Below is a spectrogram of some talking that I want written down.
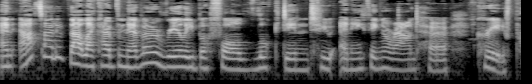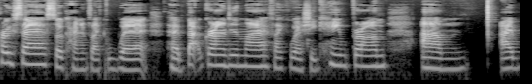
And outside of that, like I've never really before looked into anything around her creative process or kind of like where her background in life, like where she came from. Um, I've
